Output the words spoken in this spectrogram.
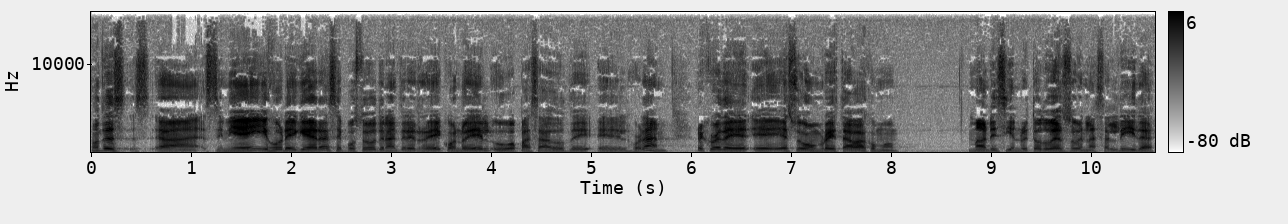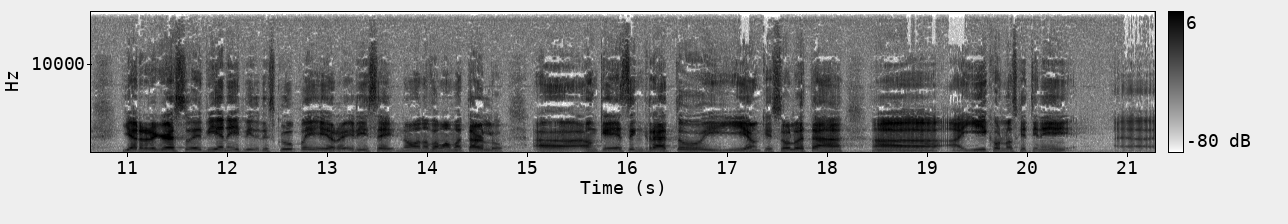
Entonces, uh, Simei, hijo de guerra, se postró delante del rey cuando él hubo pasado del Jordán. Recuerde, eh, ese hombre estaba como maldiciendo y todo eso en la salida, y al regreso él viene y pide disculpas y rey dice, no, no vamos a matarlo, Ah, aunque es ingrato y, y aunque solo está ah, allí con los que tiene ah,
